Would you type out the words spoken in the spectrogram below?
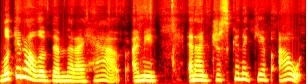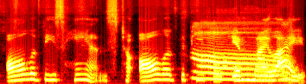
Look at all of them that I have. I mean, and I'm just going to give out all of these hands to all of the people Aww. in my life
